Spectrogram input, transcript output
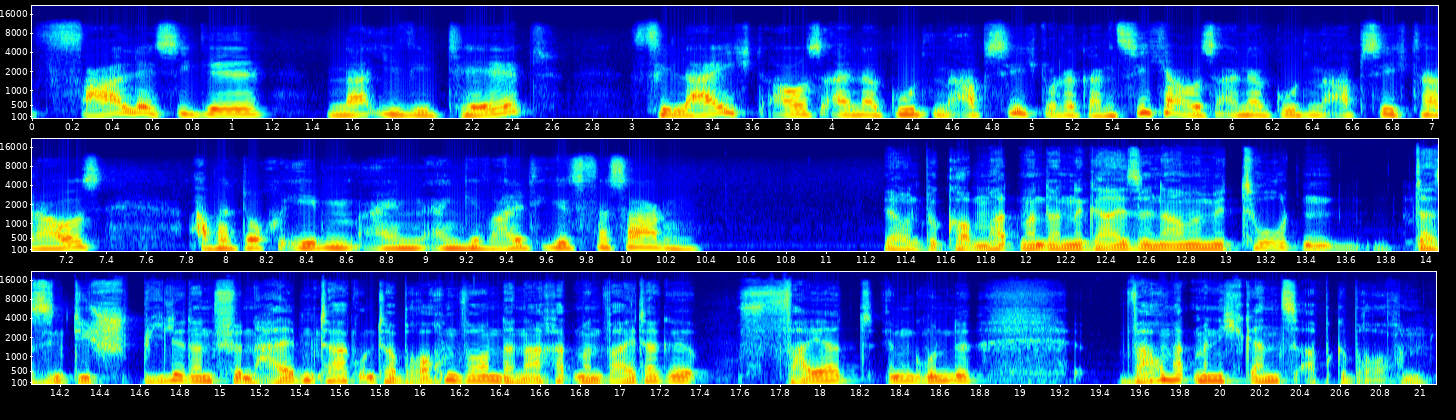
fahrlässige Naivität, vielleicht aus einer guten Absicht oder ganz sicher aus einer guten Absicht heraus, aber doch eben ein, ein gewaltiges Versagen. Ja, und bekommen hat man dann eine Geiselnahme mit Toten. Da sind die Spiele dann für einen halben Tag unterbrochen worden. Danach hat man weiter gefeiert im Grunde. Warum hat man nicht ganz abgebrochen?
